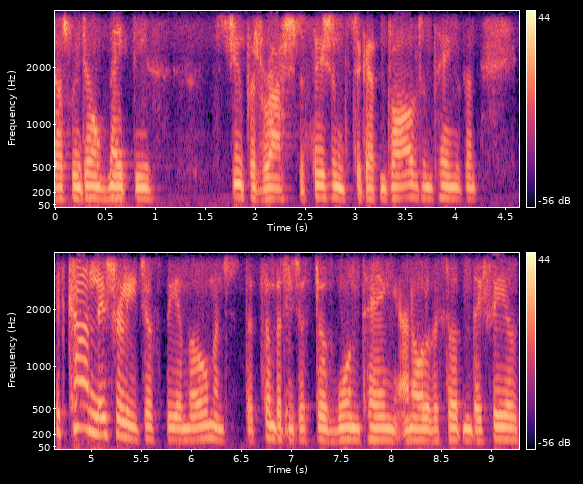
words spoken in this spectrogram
that we don't make these stupid rash decisions to get involved in things, and it can literally just be a moment that somebody just does one thing, and all of a sudden they feel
